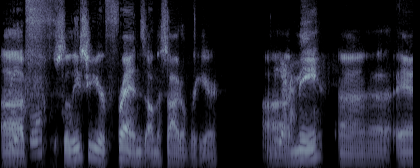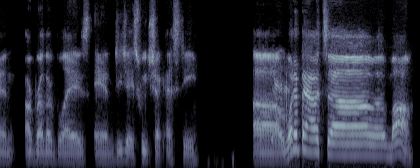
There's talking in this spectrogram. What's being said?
Uh, cool. f- so these are your friends on the side over here. Uh, Yeah. me, uh, and our brother Blaze, and DJ Sweet Check SD. Uh, Yeah. what about uh, mom?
